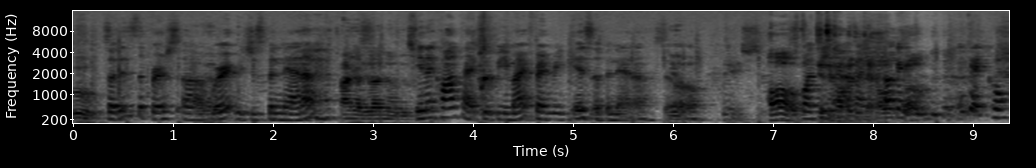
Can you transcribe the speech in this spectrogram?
Ooh, So this is the first uh, word, which is banana. I got I know this In one. a context would be my friend Rick is a banana. So Yeah. Oh, it's a spontaneous. competition. Oh, Okay. oh. Okay, cool.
